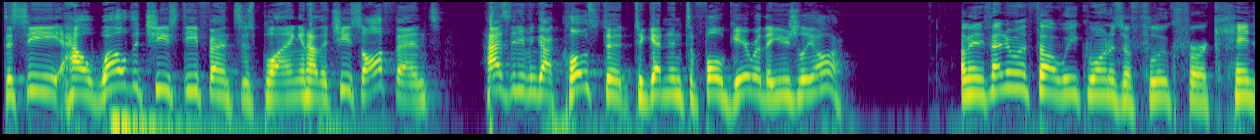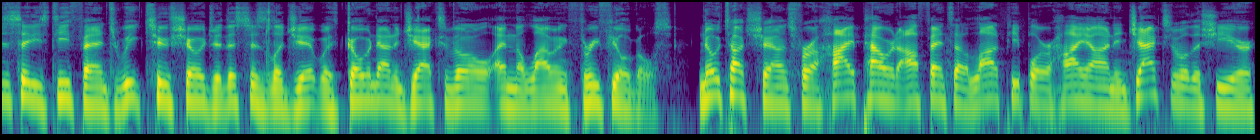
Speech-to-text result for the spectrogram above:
to see how well the Chiefs defense is playing and how the Chiefs offense hasn't even got close to, to getting into full gear where they usually are. I mean, if anyone thought week one was a fluke for Kansas City's defense, week two showed you this is legit with going down to Jacksonville and allowing three field goals. No touchdowns for a high powered offense that a lot of people are high on in Jacksonville this year.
